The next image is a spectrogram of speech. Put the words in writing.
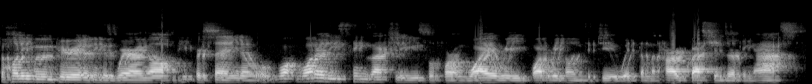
the honeymoon period, I think, is wearing off, and people are saying, you know, what what are these things actually useful for, and why are we what are we going to do with them? And hard questions are being asked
